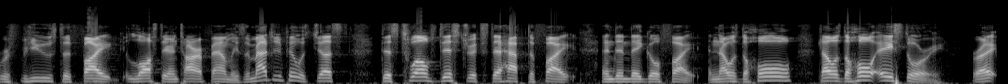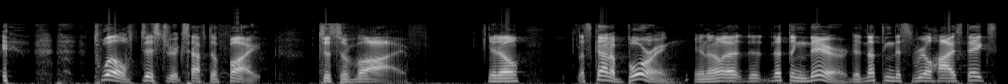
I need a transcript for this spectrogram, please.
refused to fight lost their entire families. Imagine if it was just this 12 districts that have to fight, and then they go fight, and that was the whole that was the whole A story, right? 12 districts have to fight to survive. You know, that's kind of boring. You know, there's nothing there. There's nothing that's real high stakes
